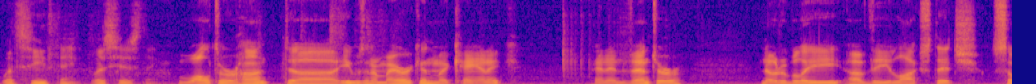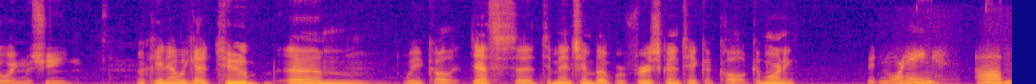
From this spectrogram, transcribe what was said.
What's he think? What's his thing? Walter Hunt, uh, he was an American mechanic, an inventor, notably of the lock stitch sewing machine. Okay, now we got two, um, what do you call it, deaths uh, to mention, but we're first going to take a call. Good morning. Good morning. Um,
